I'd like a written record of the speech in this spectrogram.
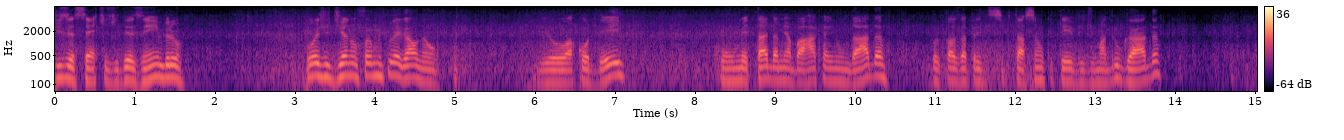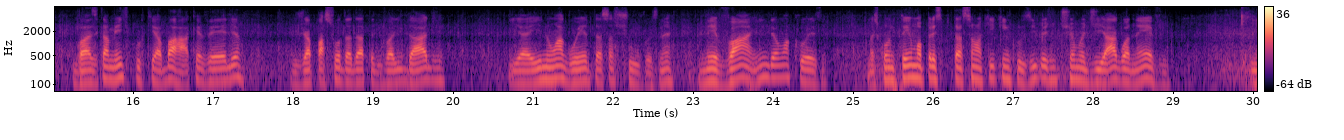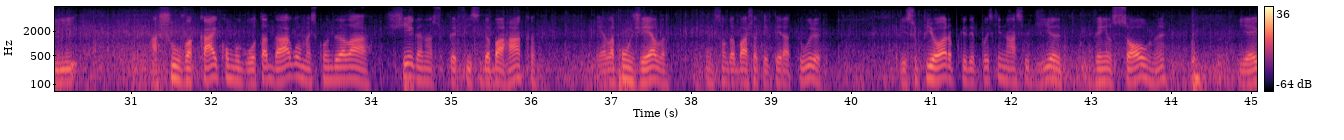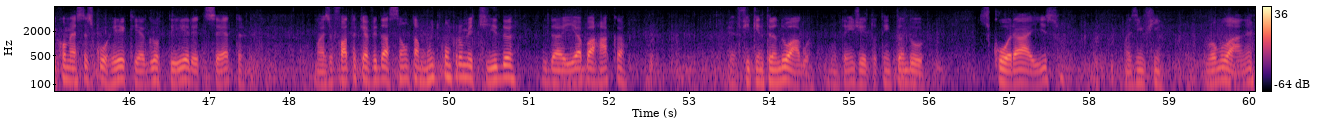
17 de dezembro. Hoje o dia não foi muito legal não. Eu acordei com metade da minha barraca inundada por causa da precipitação que teve de madrugada. Basicamente porque a barraca é velha, já passou da data de validade e aí não aguenta essas chuvas, né? Nevar ainda é uma coisa, mas quando tem uma precipitação aqui que inclusive a gente chama de água-neve, que a chuva cai como gota d'água, mas quando ela chega na superfície da barraca, ela congela em função da baixa temperatura. Isso piora porque depois que nasce o dia vem o sol, né? E aí começa a escorrer, que é groteira, etc. Mas o fato é que a vedação está muito comprometida e daí a barraca é, fica entrando água. Não tem jeito, estou tentando escorar isso, mas enfim, vamos lá, né?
